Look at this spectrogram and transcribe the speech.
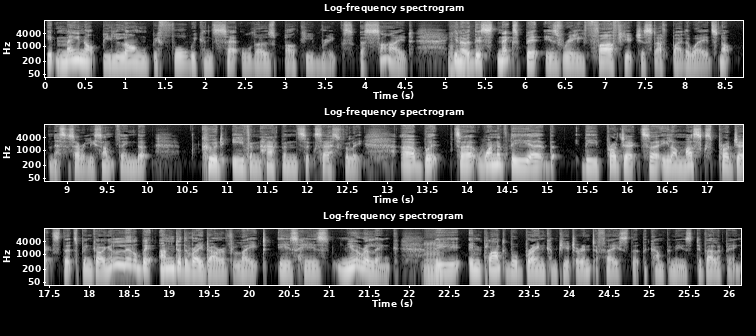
it may not be long before we can set all those bulky rigs aside. Mm-hmm. You know, this next bit is really far future stuff, by the way. It's not necessarily something that could even happen successfully. Uh, but uh, one of the, uh, the the projects, uh, Elon Musk's projects, that's been going a little bit under the radar of late is his Neuralink, mm. the implantable brain computer interface that the company is developing.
